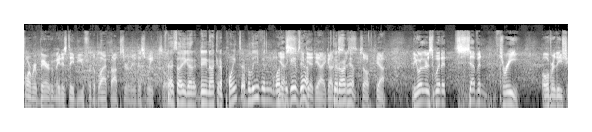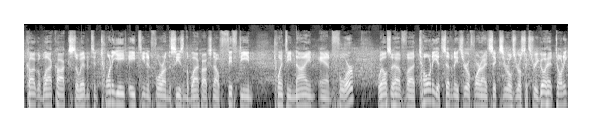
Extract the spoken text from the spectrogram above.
former Bear, who made his debut for the Blackhawks earlier this week. So I saw you got it. Did he not get a point? I believe in one yes, of the games. Yeah, he did. Yeah, he got good an on him. So yeah, the Oilers win it seven three over the Chicago Blackhawks. So Edmonton 28, 18 and four on the season. The Blackhawks now 15, 29 and four. We also have uh, Tony at 780-496-0063. Go ahead, Tony.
